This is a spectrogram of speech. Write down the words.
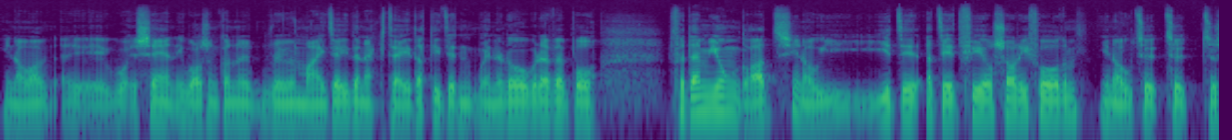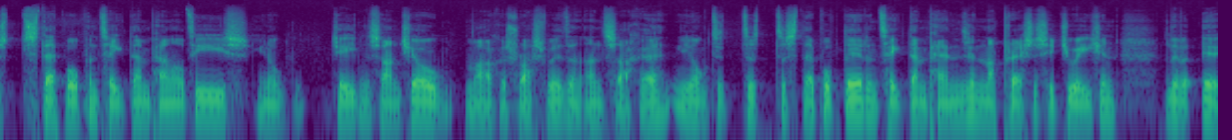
you know it, it certainly wasn't going to ruin my day the next day that they didn't win it or whatever. But for them young lads, you know, you, did I did feel sorry for them. You know, to to to step up and take them penalties. You know, Jadon Sancho, Marcus Rashford, and, and Saka, you know, to, to, to step up there and take them pens in that pressure situation. Eh,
